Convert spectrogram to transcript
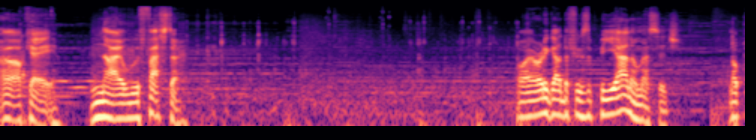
Okay, now it will be faster. Oh, I already got to fix the piano message. Nope,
